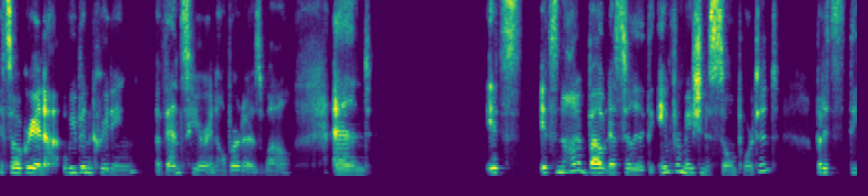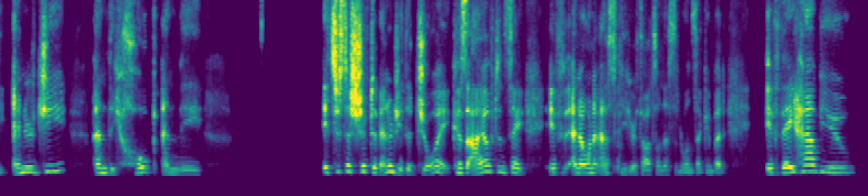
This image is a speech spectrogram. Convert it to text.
I so agree. And uh, we've been creating events here in Alberta as well. And it's it's not about necessarily like the information is so important, but it's the energy and the hope and the it's just a shift of energy, the joy. Because I often say, if, and I want to ask you your thoughts on this in one second, but if they have you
